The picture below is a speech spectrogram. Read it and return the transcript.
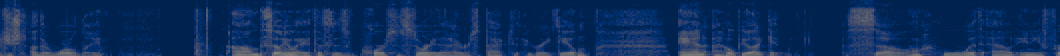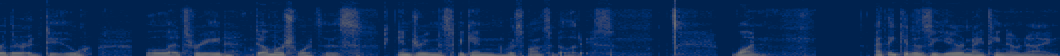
just otherworldly. Um, so anyway, this is of course a story that I respect a great deal, and I hope you like it. So, without any further ado, let's read Delmore Schwartz's In Dreams Begin Responsibilities. 1. I think it is the year 1909.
